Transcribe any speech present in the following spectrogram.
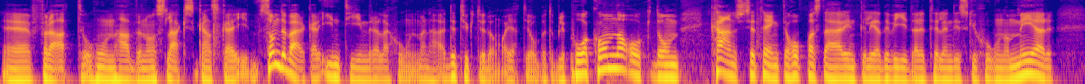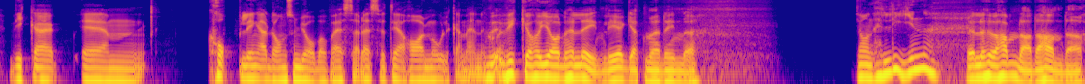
Eh, för att hon hade någon slags ganska, som det verkar, intim relation med den här. Det tyckte de var jättejobbigt att bli påkomna och de kanske tänkte, hoppas det här inte leder vidare till en diskussion om mer vilka ehm, kopplingar de som jobbar på SR och SVT har med olika människor. Vilka har Jan Helin legat med inne? Jan Helin, Eller hur hamnade han där?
